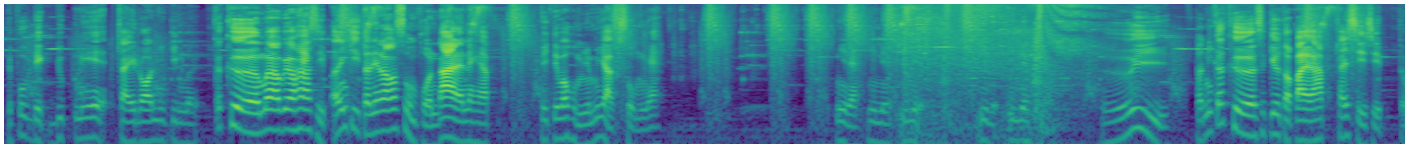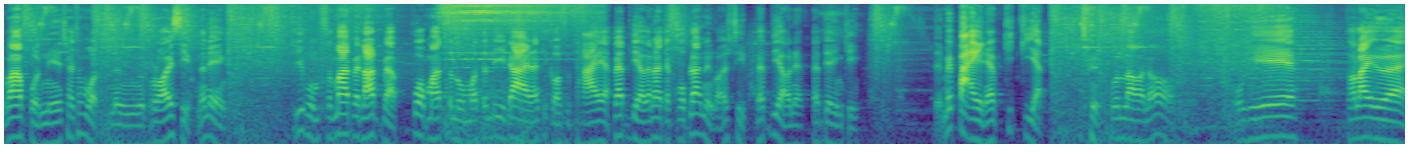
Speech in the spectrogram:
ไอพวกเด็กยุคนี้ใจร้อนจริงๆเลย ก็คือเมื่อเวล50เออจริงๆตอนนี้เราก็สุ่มผลได้แล้วนะครับเพียงแต่ว่าผมยังไม่อยากสุ่มไงนี่นะนี่เนี่ยนี่เนี่ยนี่เนี่ยนี่เนี่ยเฮ้ยตอนนี้ก็คือสกิลต่อไปนะครับใช้ 40 แต่ว่าผลนี้ใช้ทั้งหมด 110 นั่นเอง ที่ผมสามารถไปรัดแบบพวกมัตเตลงมัตเตอรี่ได้นะที่เกาะสุดท้ายอะแป๊บเดียวก็น่าจะครบแล้ว 110 แป๊บเดียวเนี่ยแป๊บเดียวจริงๆ แต่ไม่ไปนะครับขี้เกียจคนเราเนาะโอเค เท่าไรเอ่ย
